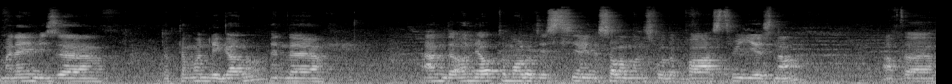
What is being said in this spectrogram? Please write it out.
My name is uh, Dr. Mundi Qalo, and uh, I'm the only ophthalmologist here in the Solomons for the past three years now, after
